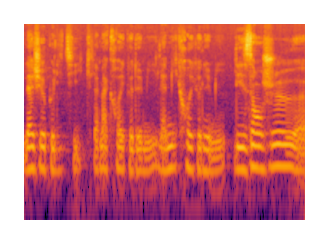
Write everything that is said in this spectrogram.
La géopolitique, la macroéconomie, la microéconomie, les enjeux, euh,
